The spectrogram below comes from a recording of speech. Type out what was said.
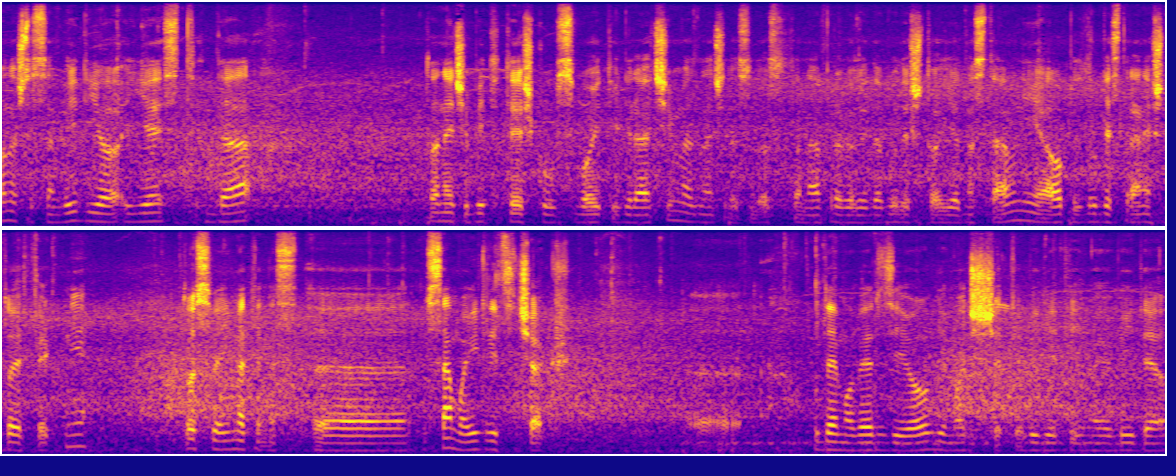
Ono što sam vidio jest da To neće biti teško usvojiti igračima, znači da su dosta to napravili da bude što jednostavnije, a opet s druge strane što efektnije. To sve imate u samoj igrici čak demo verziji ovdje moći ćete vidjeti imaju video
